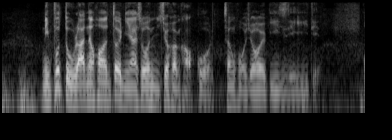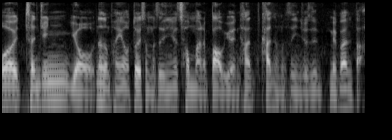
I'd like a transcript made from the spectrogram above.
你不赌烂的话，对你来说你就很好过，生活就会 easy 一点。我曾经有那种朋友，对什么事情就充满了抱怨，他看什么事情就是没办法，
